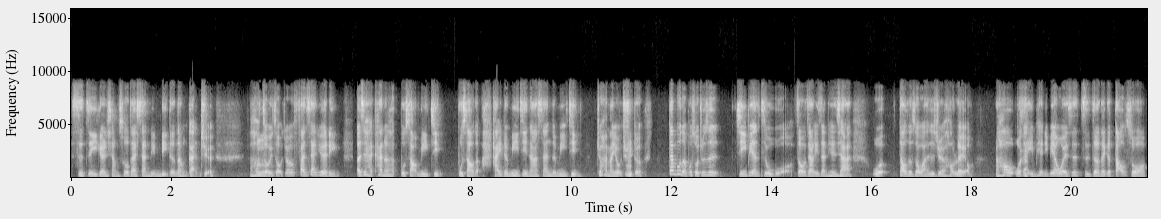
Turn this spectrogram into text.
是自己一个人享受在山林里的那种感觉。然后走一走就翻山越岭，而且还看了不少秘境，不少的海的秘境啊，山的秘境，就还蛮有趣的。但不得不说，就是即便是我走这样一整天下来，我到的时候我还是觉得好累哦。然后我在影片里面，我也是指着那个岛说，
